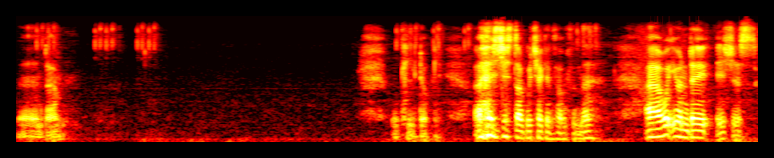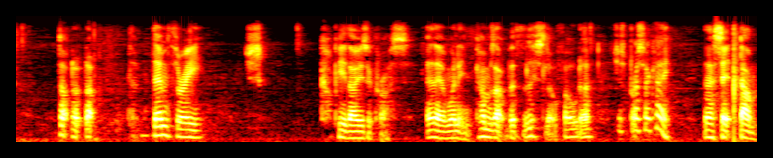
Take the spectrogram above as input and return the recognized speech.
and um, okay, uh, it's just double checking something there uh, what you want to do is just dot dot dot them three just copy those across. And then when it comes up with this little folder just press ok that's it done.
